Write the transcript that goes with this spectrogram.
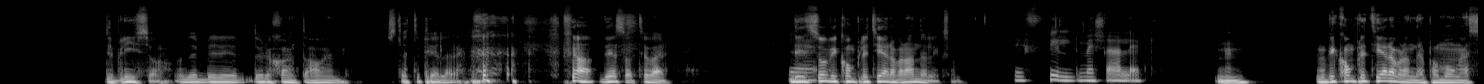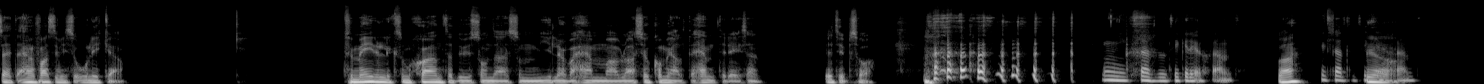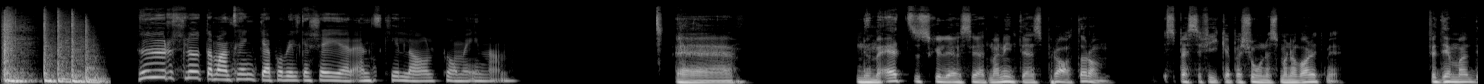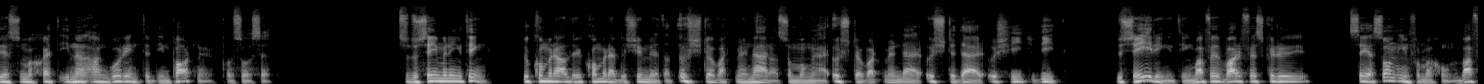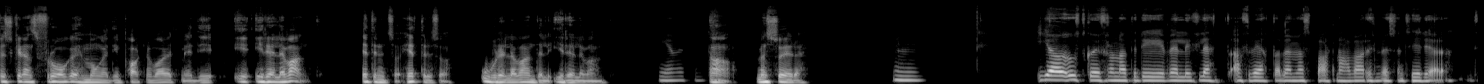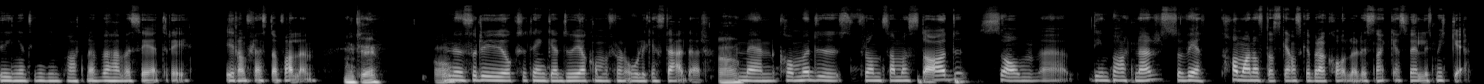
Det blir så. Och det blir, då är det skönt att ha en stöttepelare. ja, det är så tyvärr. Det är så vi kompletterar varandra. liksom. Jag är fylld med kärlek. Mm. Men vi kompletterar varandra på många sätt, även fast vi är så olika. För mig är det liksom skönt att du är sån där som gillar att vara hemma. Bla, så jag kommer jag alltid hem till dig sen. Det är typ så. Mm, klart att du tycker det är skönt. Va? Det är klart att du tycker det Ja. är skönt. Hur slutar man tänka på vilka tjejer ens killar har hållit på med innan? Eh, nummer ett så skulle jag säga att man inte ens pratar om specifika personer som man har varit med. För det, man, det som har skett innan angår inte din partner på så sätt. Så då säger man ingenting. Då kommer det aldrig komma det här bekymret att usch, du har varit med den där som många är. Usch, du har varit med den där. Usch, det där. Usch, hit och dit. Du säger ingenting. Varför, varför ska du säga sån information? Varför ska du ens fråga hur många din partner varit med? Det är irrelevant. Heter det inte så? Heter det så? Orelevant eller irrelevant? Jag vet inte. Ja, men så är det. Mm. Jag utgår ifrån att det är väldigt lätt att veta vem ens partner har varit med sen tidigare. Det är ingenting din partner behöver säga till dig i de flesta fallen. Okej. Ja. Nu får du ju också tänka att du och jag kommer från olika städer. Ja. Men kommer du från samma stad som eh, din partner så vet, har man oftast ganska bra koll och det snackas väldigt mycket.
